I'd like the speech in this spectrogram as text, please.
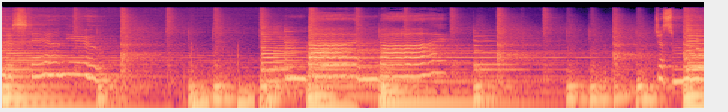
Understand you. And by and by just move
